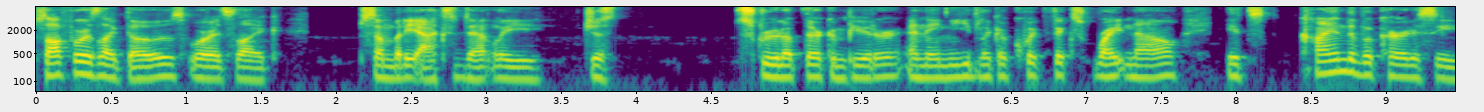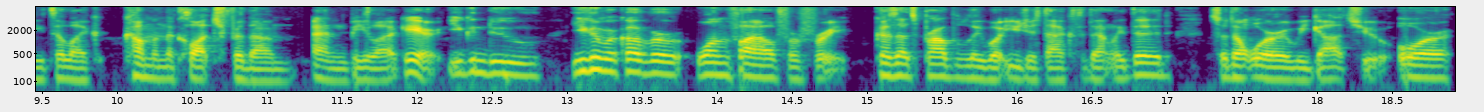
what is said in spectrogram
softwares like those where it's like somebody accidentally just screwed up their computer and they need like a quick fix right now it's kind of a courtesy to like come in the clutch for them and be like here you can do you can recover one file for free because that's probably what you just accidentally did so don't worry we got you. Or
